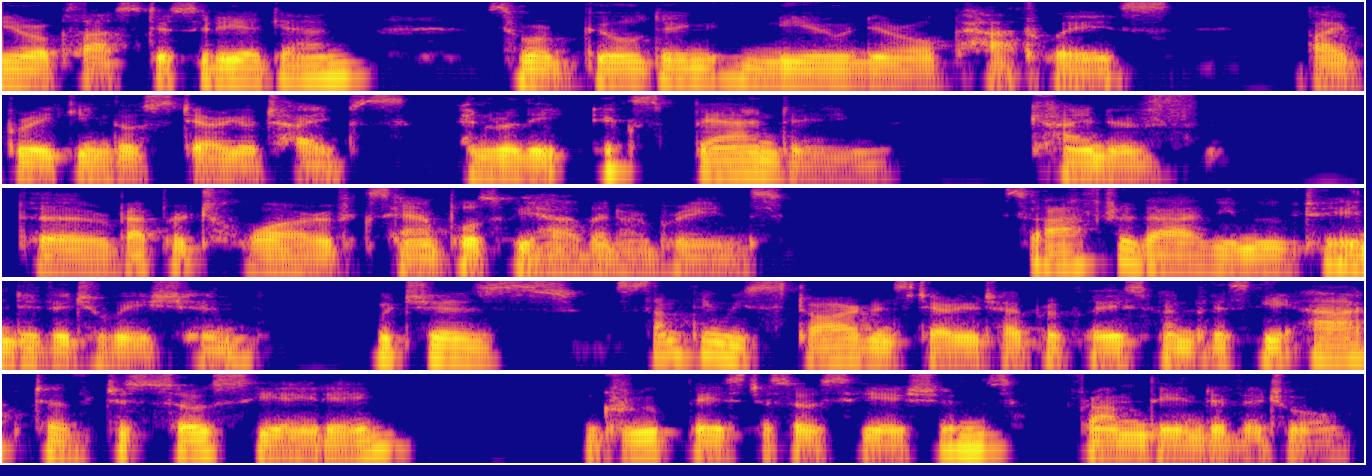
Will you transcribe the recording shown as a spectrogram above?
neuroplasticity again. So we're building new neural pathways by breaking those stereotypes and really expanding kind of the repertoire of examples we have in our brains. So after that, we move to individuation, which is something we start in stereotype replacement, but it's the act of dissociating group based associations from the individual.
